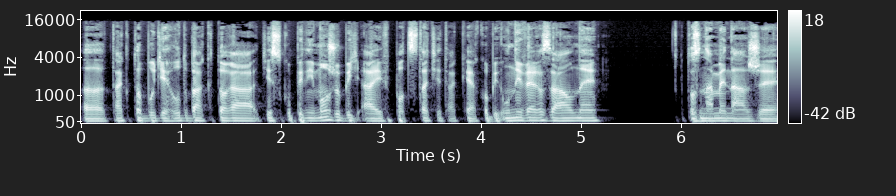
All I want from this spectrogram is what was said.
tak to bude hudba, ktorá, tie skupiny môžu byť aj v podstate také akoby univerzálne. To znamená, že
